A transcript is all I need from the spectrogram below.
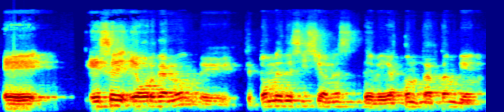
Eh, ese órgano que tome decisiones debería contar también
